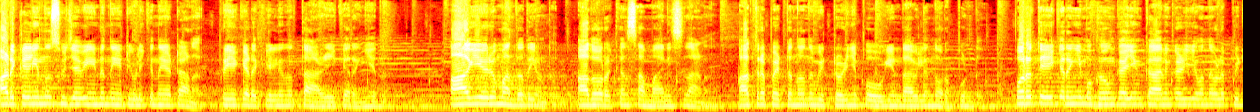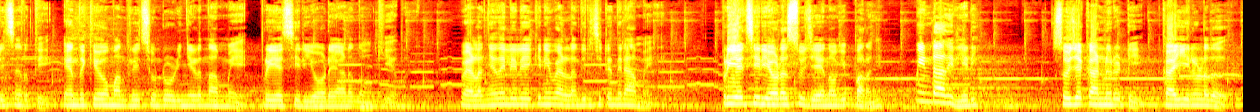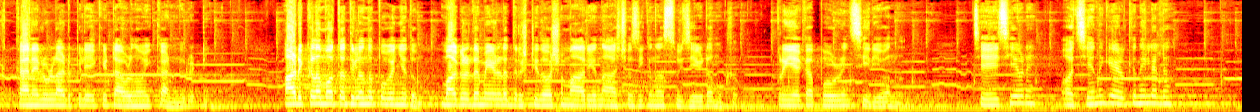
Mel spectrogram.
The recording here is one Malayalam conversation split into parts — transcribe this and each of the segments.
അടുക്കളയിൽ നിന്ന് സുജ വീണ്ടും നീട്ടി വിളിക്കുന്ന കേട്ടാണ് പ്രിയ കിടക്കയിൽ നിന്ന് താഴേക്ക് ഇറങ്ങിയത്. ആകെ ഒരു മന്ദതയുണ്ട്. അത് ഉറക്കം സമ്മാനിച്ചതാണ്. അത്ര പെട്ടെന്നൊന്നും വിട്ടൊഴിഞ്ഞു പോവുകയുണ്ടാവില്ലെന്ന് ഉറപ്പുണ്ട്. പുറത്തേക്ക് ഇറങ്ങി മുഖവും കൈയും കാലും കഴുകി വന്നവളെ പിടിച്ചു നിർത്തി എന്തൊക്കെയോ മന്ത്രിച്ചുകൊണ്ട് ഒഴിഞ്ഞിടുന്ന അമ്മയെ പ്രിയ ചിരിയോടെയാണ് നോക്കിയത്. വിളഞ്ഞ നെല്ലിലേക്ക് ഇനി വെള്ളം തിരിച്ചിട്ടെന്തിനാ അമ്മയെ പ്രിയ ചിരിയോടെ സുജയെ നോക്കി പറഞ്ഞു മിണ്ടാതിരിയടി. സുജ കണ്ണുരുട്ടി കയ്യിലുള്ളത് കനലുള്ള അടുപ്പിലേക്കിട്ട് അവൾ നോക്കി കണ്ണുരുട്ടി. അടുക്കള മൊത്തത്തിലൊന്ന് പുകഞ്ഞതും മകളുടെ മേലുള്ള ദൃഷ്ടിദോഷം മാറിയെന്ന് ആശ്വസിക്കുന്ന സുജയുടെ മുഖം. പ്രിയക്കപ്പോഴും ചിരി വന്നു. ചേച്ചി എവിടെ? ഒച്ചയൊന്നും കേൾക്കുന്നില്ലല്ലോ.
